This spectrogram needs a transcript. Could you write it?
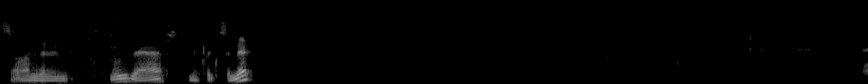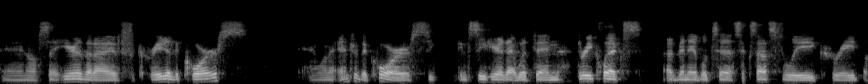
So I'm going to move that and click submit. And I'll say here that I've created the course. And when I enter the course, you can see here that within three clicks, I've been able to successfully create a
